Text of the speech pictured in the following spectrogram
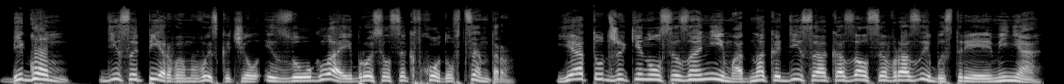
Бегом!» Диса первым выскочил из-за угла и бросился к входу в центр. Я тут же кинулся за ним, однако Диса оказался в разы быстрее меня.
